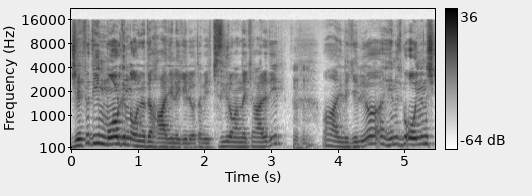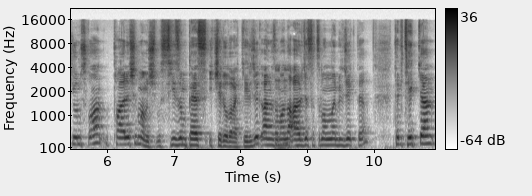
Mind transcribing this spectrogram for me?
Jeffrey Dean Morgan'ın oynadığı haliyle geliyor tabii. Çizgi romandaki hali değil. Hı hı. O haliyle geliyor. Henüz bir oynanış görüntüsü falan paylaşılmamış. Bu Season Pass içeri olarak gelecek. Aynı zamanda ayrıca satın alınabilecek de. Tabii Tekken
